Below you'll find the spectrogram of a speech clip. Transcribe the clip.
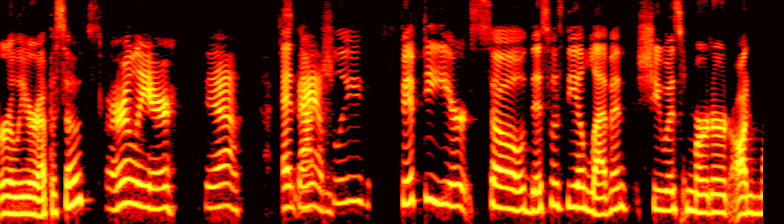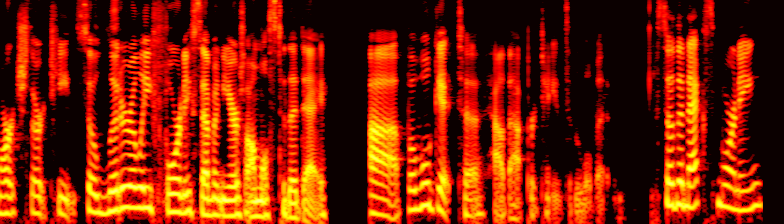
earlier episodes. Earlier. Yeah. And Spam. actually, 50 years. So this was the 11th. She was murdered on March 13th. So literally 47 years almost to the day. Uh, but we'll get to how that pertains in a little bit. So the next morning,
